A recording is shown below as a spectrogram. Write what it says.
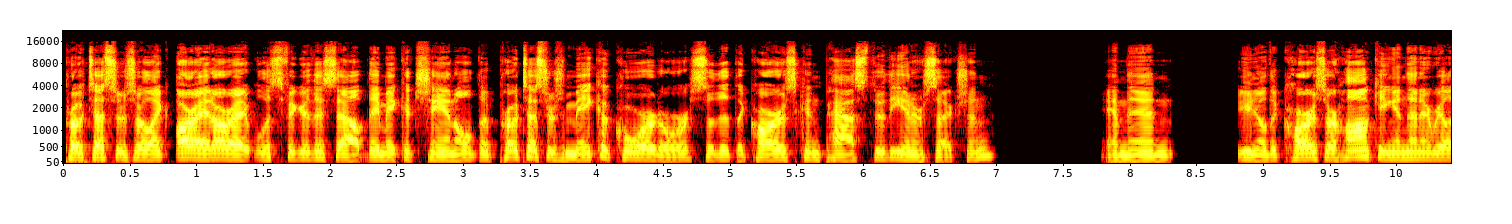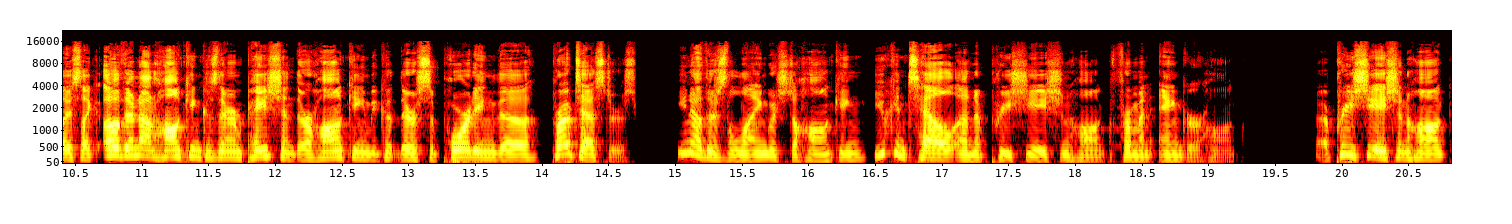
Protesters are like, all right, all right, well, let's figure this out. They make a channel. The protesters make a corridor so that the cars can pass through the intersection. And then, you know, the cars are honking. And then I realized, like, oh, they're not honking because they're impatient. They're honking because they're supporting the protesters. You know, there's the language to honking. You can tell an appreciation honk from an anger honk. Appreciation honk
